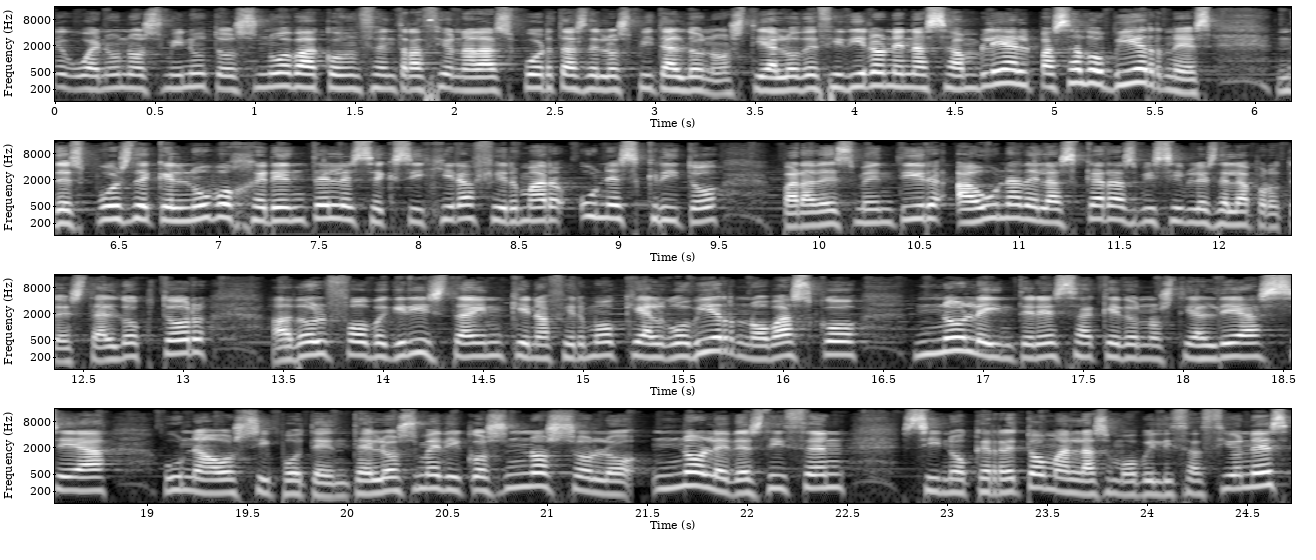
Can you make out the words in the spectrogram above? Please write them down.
En unos minutos, nueva concentración a las puertas del Hospital Donostia. Lo decidieron en asamblea el pasado viernes, después de que el nuevo gerente les exigiera firmar un escrito para desmentir a una de las caras visibles de la protesta, el doctor Adolfo Begristain, quien afirmó que al gobierno vasco no le interesa que Donostialdea sea una OSI potente. Los médicos no solo no le desdicen, sino que retoman las movilizaciones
